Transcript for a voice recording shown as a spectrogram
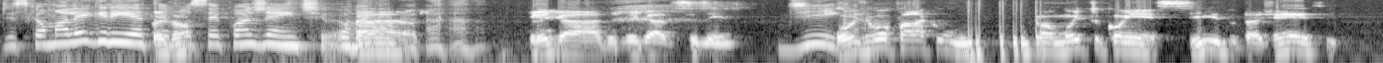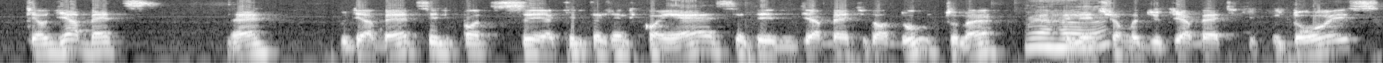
Diz que é uma alegria ter você com a gente. Ah, obrigado, obrigado, Cidinha. Diga. Hoje eu vou falar com um tema muito conhecido da gente, que é o diabetes, né? O diabetes, ele pode ser aquele que a gente conhece, de diabetes do adulto, né? Uhum. A gente chama de diabetes tipo 2,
